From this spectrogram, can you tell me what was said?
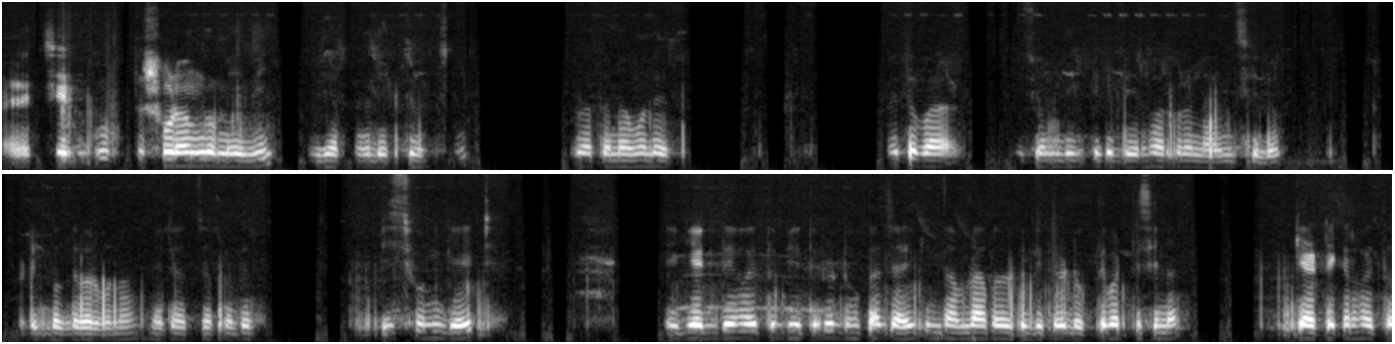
আর হচ্ছে গুপ্ত সুড়ঙ্গ মেবি যে আপনারা দেখতে পাচ্ছেন। পুরাতন আমলের হয়তো বা পিছন দিক থেকে বের হওয়ার কোনো লাইন ছিল, সঠিক বলতে পারব না। এটা হচ্ছে আপনাদের পিছন গেট এই গেট দিয়ে হয়তো ভিতরে ঢোকা যায়, কিন্তু আমরা আপাতত ভিতরে ঢুকতে পারতেছি না। কেয়ারটেকার হয়তো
